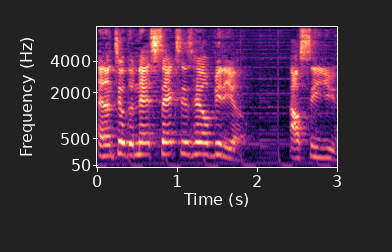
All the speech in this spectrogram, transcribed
And until the next Sex is Hell video, I'll see you.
